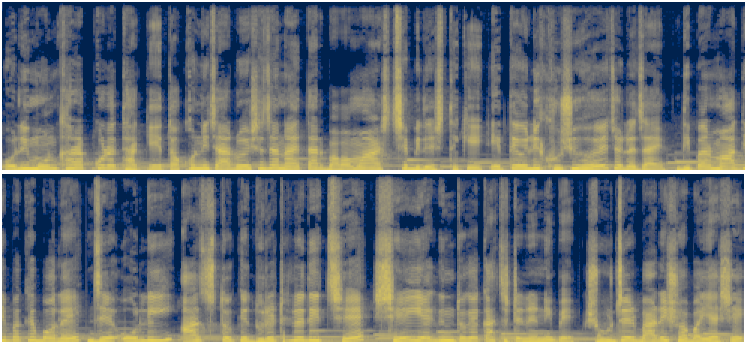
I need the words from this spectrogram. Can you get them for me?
অলি মন খারাপ করে থাকে। তখনই চারু এসে জানায়, তার বাবা মা আসছে বিদেশ থেকে। এতে অলি খুশি হয়ে চলে যায়। দীপার মা দীপাকে বলে যে, অলি, আজ তোকে দূরে ঠেলে দিচ্ছে, সেই একদিন তোকে কাছে টেনে নিবে। সূর্যের বাড়ি সবাই আসে।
